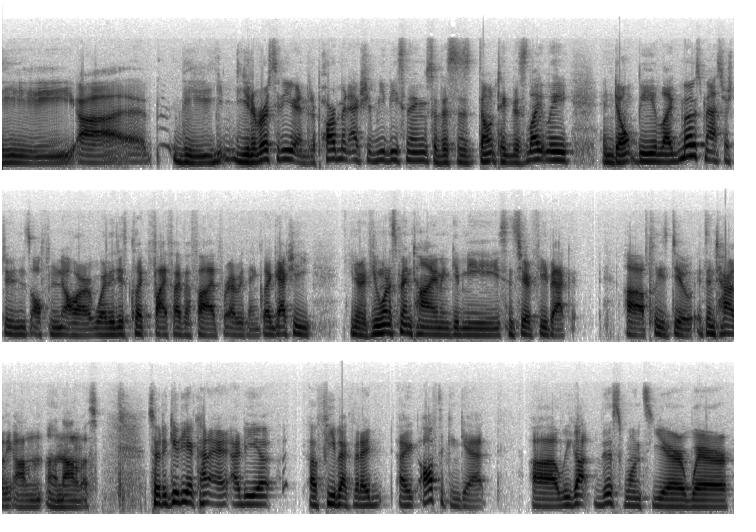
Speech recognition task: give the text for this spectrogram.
The uh, the university and the department actually read these things, so this is don't take this lightly and don't be like most master students often are, where they just click five five five five for everything. Like actually, you know, if you want to spend time and give me sincere feedback, uh, please do. It's entirely an- anonymous. So to give you a kind of idea of feedback that I, I often can get uh, we got this once a year where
